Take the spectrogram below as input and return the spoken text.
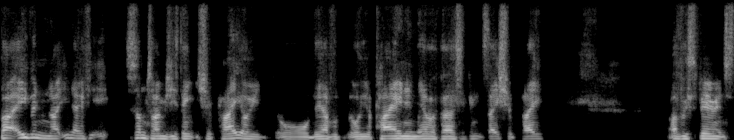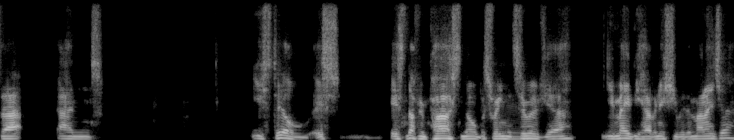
But even like you know, you, sometimes you think you should play, or you, or the other, or you're playing, and the other person thinks they should play. I've experienced that, and you still it's it's nothing personal between mm. the two of you. You maybe have an issue with the manager.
